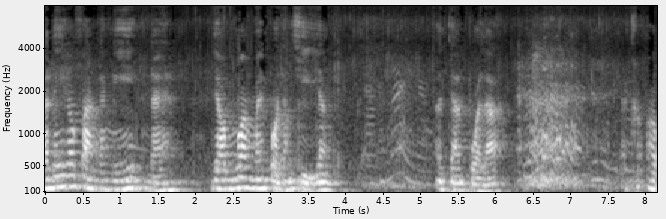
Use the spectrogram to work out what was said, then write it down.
อันนี้ก็ฟังทางนี้นะ ยอมว่างไหมปวดทั้งฉี่ยังอาจารย์ปวดแล้วเอา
